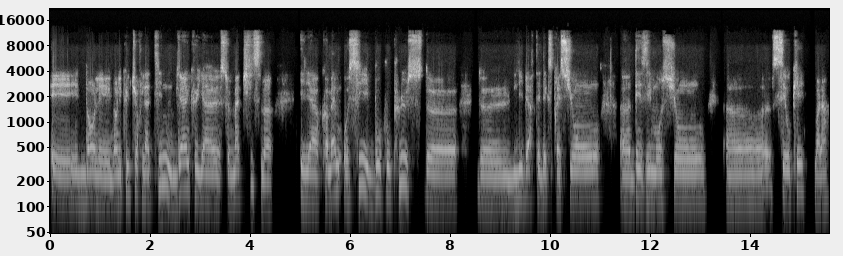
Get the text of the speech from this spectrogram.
et dans les, dans les cultures latines, bien qu'il y a ce machisme, il y a quand même aussi beaucoup plus de, de liberté d'expression, des émotions. C'est ok, voilà,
